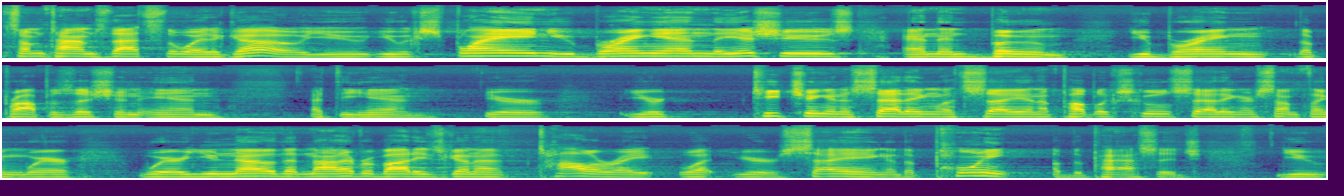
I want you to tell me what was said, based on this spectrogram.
Sometimes that's the way to go. You, you explain, you bring in the issues, and then boom, you bring the proposition in at the end. You're, you're teaching in a setting, let's say in a public school setting or something, where, where you know that not everybody's going to tolerate what you're saying or the point of the passage. You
